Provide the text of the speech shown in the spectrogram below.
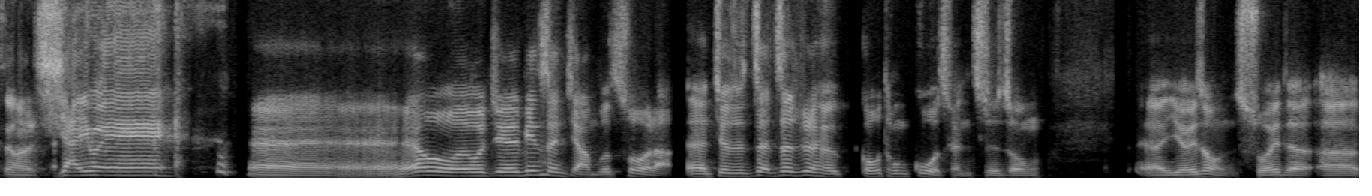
这种下一位，呃，然后我我觉得边成讲不错了，呃，就是在这任何沟通过程之中，呃，有一种所谓的呃，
